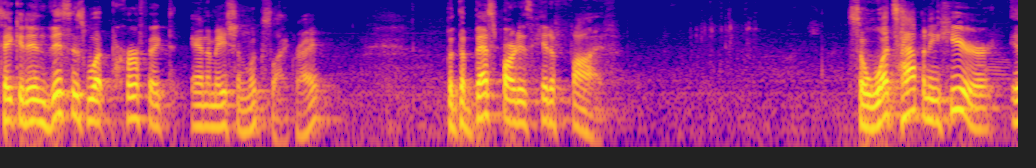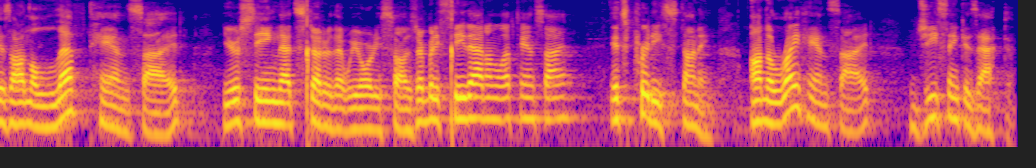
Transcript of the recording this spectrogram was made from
Take it in. This is what perfect animation looks like, right? But the best part is hit a 5. So what's happening here is on the left-hand side, you're seeing that stutter that we already saw. Does everybody see that on the left-hand side? It's pretty stunning. On the right-hand side, G-Sync is active.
